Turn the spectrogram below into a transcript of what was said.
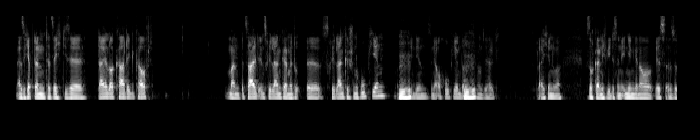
Also ich habe dann tatsächlich diese Dialog-Karte gekauft. Man bezahlt in Sri Lanka mit äh, sri lankischen Rupien. Also Mhm. In Indien sind ja auch Rupien, dort Mhm. haben sie halt das gleiche, nur weiß auch gar nicht, wie das in Indien genau ist. Also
